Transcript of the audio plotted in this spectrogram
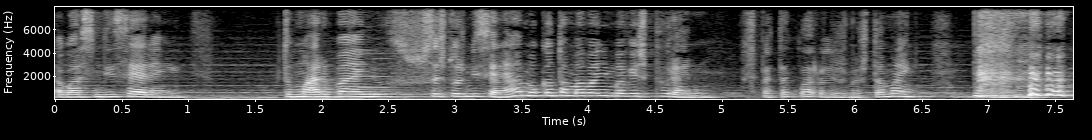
Agora, se me disserem tomar banho, se as pessoas me disserem, ah, meu cão toma banho uma vez por ano, espetacular, olha os meus também. Uhum.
